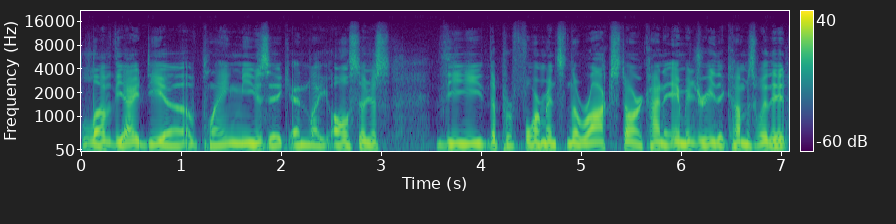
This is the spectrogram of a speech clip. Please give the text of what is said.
love the idea of playing music and like also just the the performance and the rock star kind of imagery that comes with it.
